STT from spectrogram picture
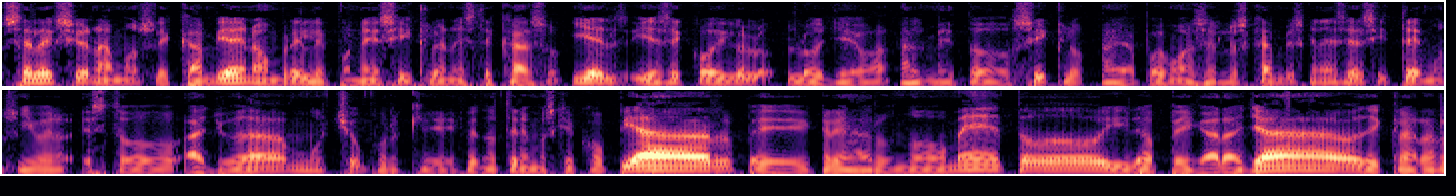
seleccionamos le cambia de nombre, le pone ciclo en este caso y, el, y ese código lo, lleva al método ciclo. Allá podemos hacer los cambios que necesitemos y bueno, esto ayuda mucho porque pues no tenemos que copiar, eh, crear un nuevo método, ir a pegar allá, declarar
